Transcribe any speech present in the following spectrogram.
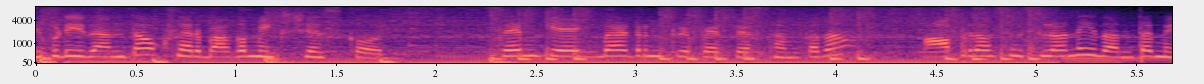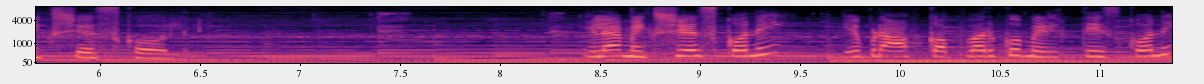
ఇప్పుడు ఇదంతా ఒకసారి బాగా మిక్స్ చేసుకోవాలి. సేమ్ కేక్ బ్యాటర్ని ప్రిపేర్ చేస్తాం కదా ఆ ప్రాసెస్లోనే ఇదంతా మిక్స్ చేసుకోవాలి. ఇలా మిక్స్ చేసుకొని ఇప్పుడు హాఫ్ కప్ వరకు మిల్క్ తీసుకొని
